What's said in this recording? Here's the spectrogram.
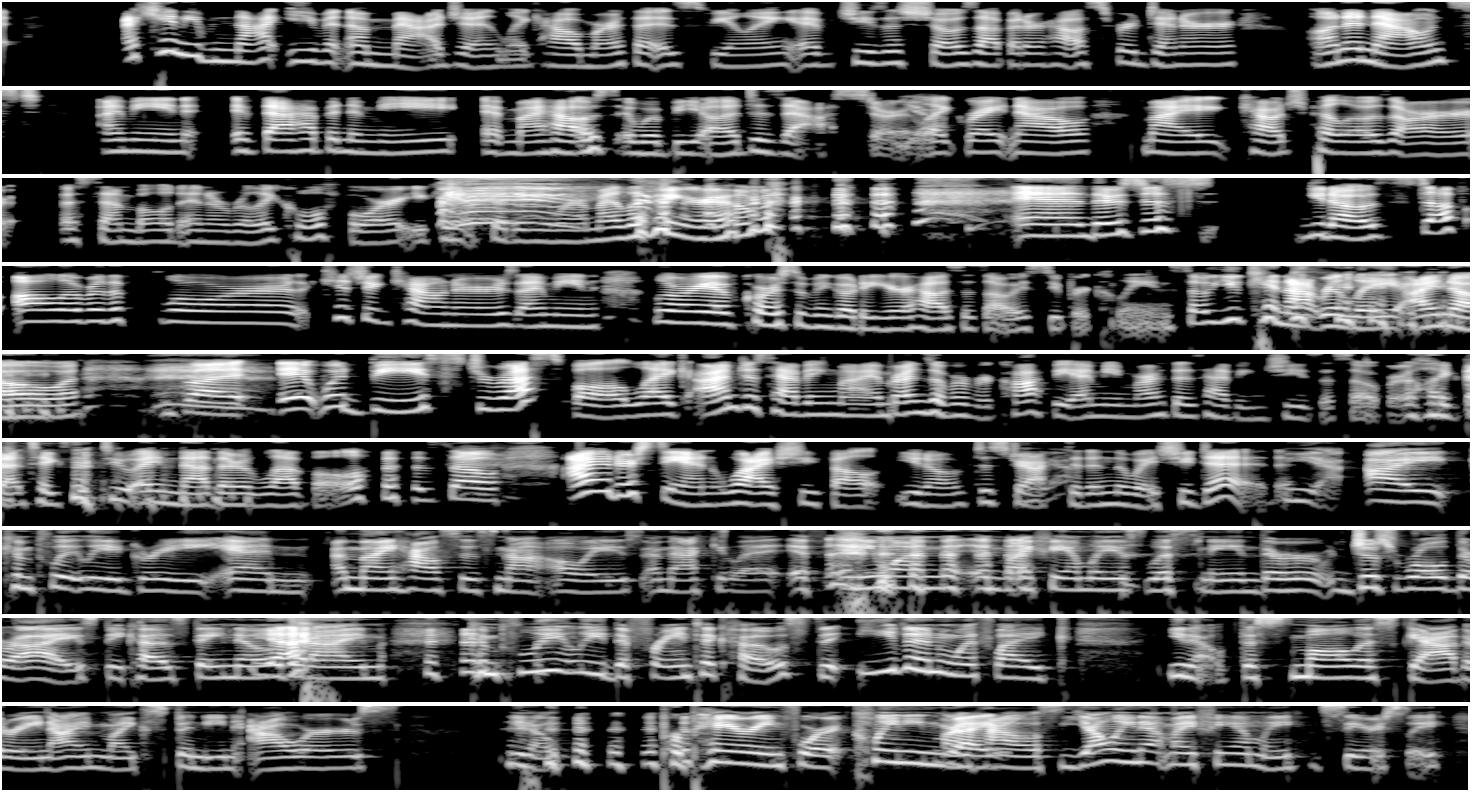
i can't even not even imagine like how martha is feeling if jesus shows up at her house for dinner unannounced I mean, if that happened to me at my house, it would be a disaster. Yeah. Like right now, my couch pillows are assembled in a really cool fort. You can't sit anywhere in my living room. and there's just you know, stuff all over the floor, kitchen counters. I mean, Lori, of course, when we go to your house, it's always super clean. So you cannot relate, I know, but it would be stressful. Like, I'm just having my friends over for coffee. I mean, Martha's having Jesus over. Like, that takes it to another level. so I understand why she felt, you know, distracted yeah. in the way she did. Yeah, I completely agree. And uh, my house is not always immaculate. If anyone in my family is listening, they're just rolled their eyes because they know yeah. that I'm completely the frantic host that even with like, you know, the smallest gathering, I'm like spending hours, you know, preparing for it, cleaning my right. house, yelling at my family. Seriously.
